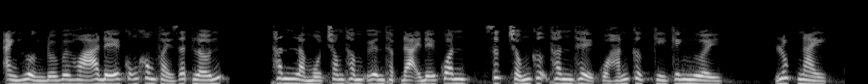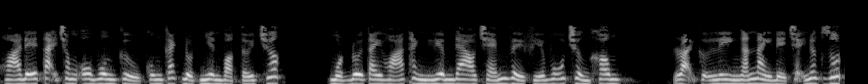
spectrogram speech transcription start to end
ảnh hưởng đối với hóa đế cũng không phải rất lớn. Thân là một trong thâm uyên thập đại đế quân, sức chống cự thân thể của hắn cực kỳ kinh người. Lúc này, hóa đế tại trong ô vuông cửu cung cách đột nhiên vọt tới trước. Một đôi tay hóa thành liêm đao chém về phía vũ trường không. Loại cự ly ngắn này để chạy nước rút,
